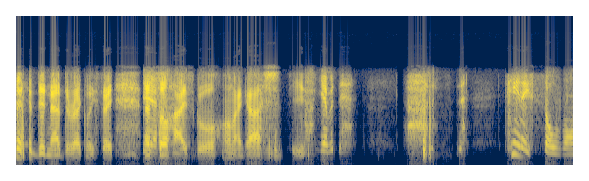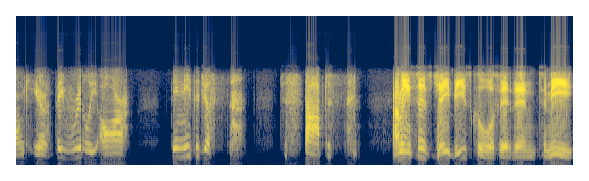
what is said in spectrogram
did not directly say that's Yeah. so high school. Oh my gosh. Jeez. Yeah, but TNA's so wrong here. They really are. They need to just just stop. Just I mean, since JB's cool with it, then to me,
